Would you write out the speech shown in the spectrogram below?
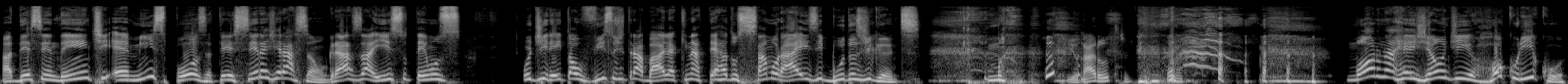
A descendente é minha esposa, terceira geração. Graças a isso, temos o direito ao visto de trabalho aqui na terra dos samurais e budas gigantes. E o Naruto. Moro na região de Rokuriko,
